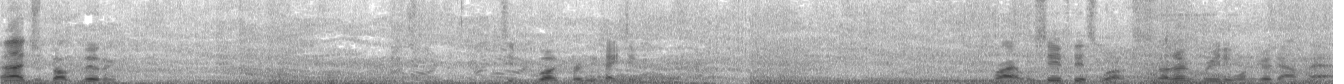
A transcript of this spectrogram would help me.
ah, just about the building. Seems to work pretty effective. Right, we'll see if this works. I don't really want to go down there.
